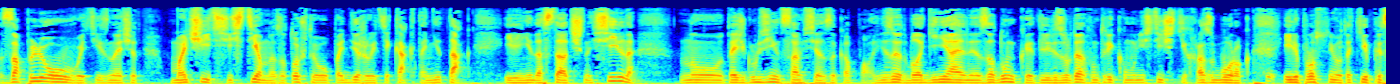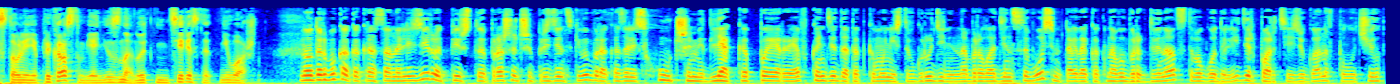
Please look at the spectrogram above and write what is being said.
заплевывать и, значит, мочить системно за то, что его поддерживаете как-то не так или недостаточно сильно, ну, товарищ Грузин сам себя закопал. Не знаю, это была гениальная задумка, это ли результат внутрикоммунистических разборок, или просто у него такие представления о прекрасном, я не знаю, но это неинтересно, это не важно. Но вот РБК как раз анализирует, пишет, что прошедшие президентские выборы оказались худшими для КПРФ. Кандидат от коммунистов Грудинин набрал 11,8, тогда как на выборах 2012 года лидер партии Зюганов получил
